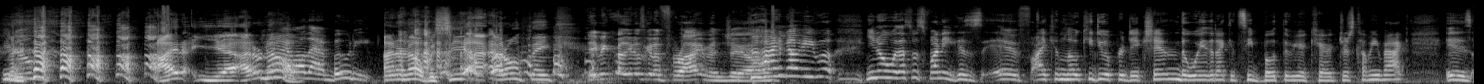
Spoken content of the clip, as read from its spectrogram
you know. I yeah, I don't Have all know. that booty. I don't know, but see, I, I don't think. Maybe Carlito's gonna thrive in jail. I know he will. You know that's what's funny because if I can low key do a prediction, the way that I could see both of your characters coming back is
